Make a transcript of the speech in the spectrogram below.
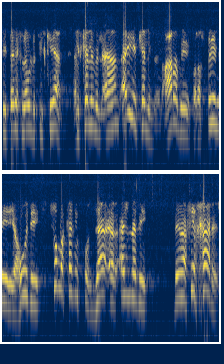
في تاريخ دولة الكيان، الكلمة الآن أي كلمة عربي فلسطيني يهودي ما كان يكون زائر أجنبي بما فيه الخارج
